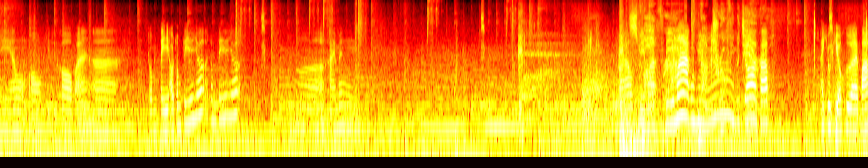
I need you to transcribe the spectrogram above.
นี่ครับผมเอาคิดเข้าไปอ่าโจมตีเอาโจมตีเยอะๆโจมตีเยอะๆอ่าใครแม่งเรียบร้อยครับดีมากดีมากอื้อหือยอดครับไอเขียวๆคืออะไรปะ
